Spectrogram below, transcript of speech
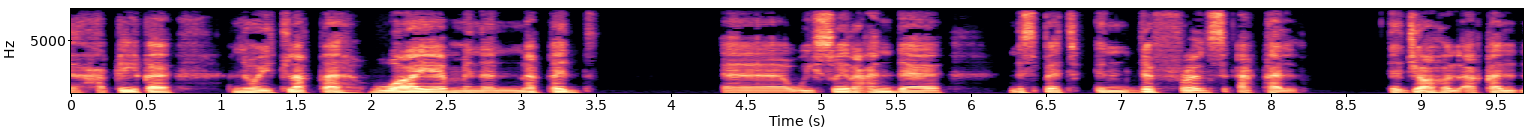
حقيقة أنه يتلقى هواية من النقد آه ويصير عنده نسبة indifference أقل تجاهل أقل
